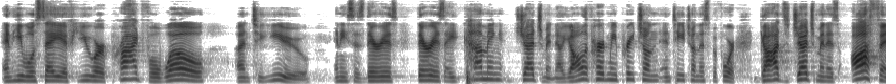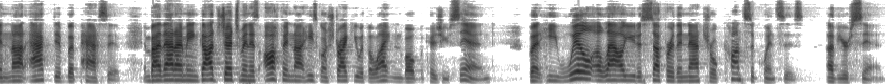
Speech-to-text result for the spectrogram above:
And he will say, if you are prideful, woe unto you and he says there is there is a coming judgment. Now y'all have heard me preach on and teach on this before. God's judgment is often not active but passive. And by that i mean god's judgment is often not he's going to strike you with a lightning bolt because you sinned but he will allow you to suffer the natural consequences of your sin.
